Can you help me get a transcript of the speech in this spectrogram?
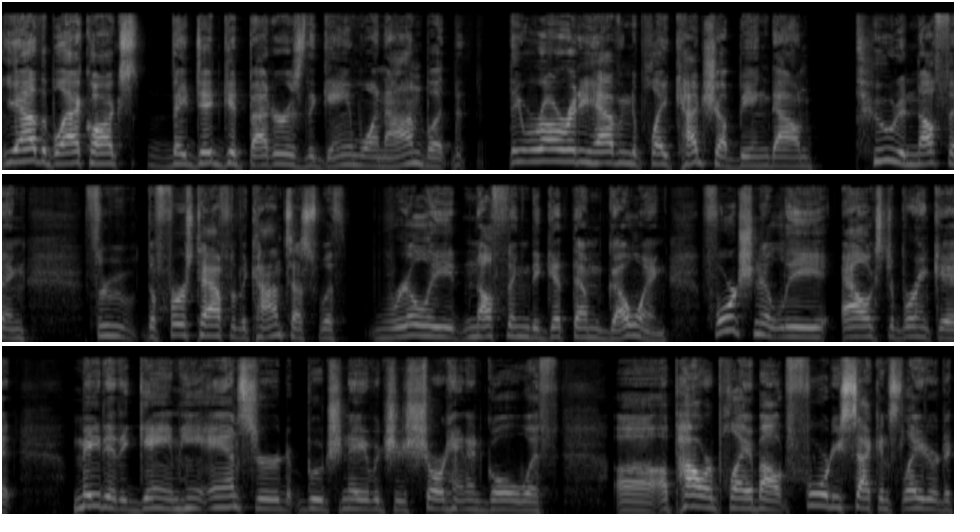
yeah, the Blackhawks, they did get better as the game went on, but they were already having to play catch up, being down two to nothing through the first half of the contest with really nothing to get them going. Fortunately, Alex DeBrincat made it a game. He answered Buchnevich's shorthanded goal with uh, a power play about 40 seconds later to,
